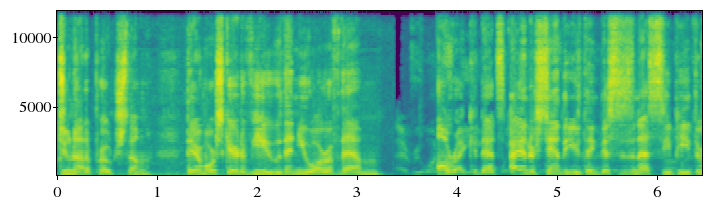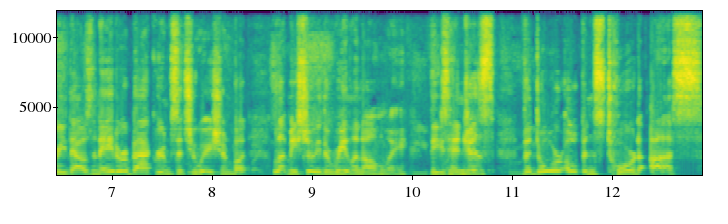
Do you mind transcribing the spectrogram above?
Do not approach them. They are more scared of you than you are of them. Alright, cadets, I understand that you think this is an SCP-3008 or a backroom situation, but let me show you the real anomaly. These hinges, the door opens toward us.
